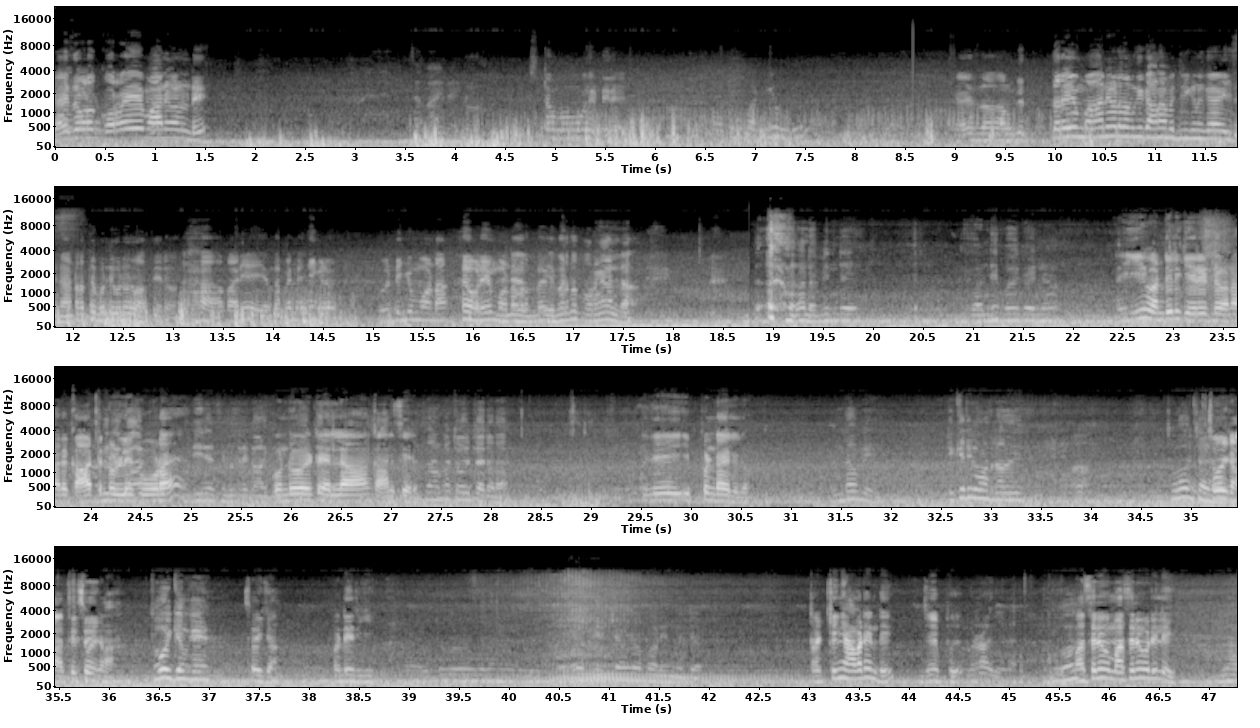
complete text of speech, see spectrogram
ഗൈസ് ഇവിടെ കുറേ മാനുകളുണ്ട് ഇഷ്ടംപോലെ ഉണ്ട് ഇല്ലേ? Guys, ദാ നമുക്ക് ഇത്രയും മാനുകൾ നമുക്ക് കാണാൻ പറ്റിയിരിക്കുന്നു കൈ രണ്ടരത്തെ പ്രതി ഇവിടെ വാർത്തയിലോ പണിയായി. എന്താ പിന്നെ നിങ്ങൾ വീട്ടിലേക്കും പോണ്ട എവിടെയും പോണ്ട ഇവിടുന്ന് പുറങ്ങാനല്ല. പിന്നെ വണ്ടി പോയി കഴിഞ്ഞാൽ ഈ വണ്ടിയിൽ കയറിയിട്ട് വേണം ഒരു കാട്ടിന്റെ ഉള്ളിൽ കൂടെ കൊണ്ടുപോയിട്ട് എല്ലാം കാണിച്ചു തരും. ഇത് ഇപ്പൊ ഉണ്ടായില്ലല്ലോ. ടിക്കറ്റ് ചോദിക്കണ തിരിച്ചു ചോദിക്കണ. ചോദിക്കാം നമുക്ക്. ചോദിക്കാം. വണ്ടി ഇരിക്കും ട്രക്കിംഗ് അവിടെ ഉണ്ട് ജീപ്പ് മസിന് മസിന് കൂടിയില്ലേ?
